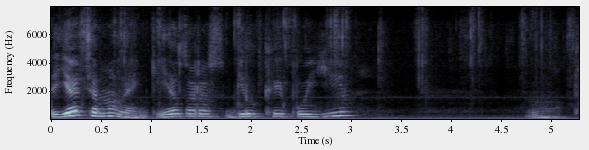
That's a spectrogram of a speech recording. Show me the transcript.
Яйця маленькі. Я зараз білки поїм. От.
